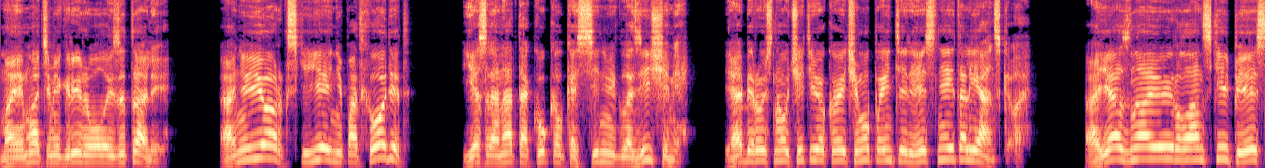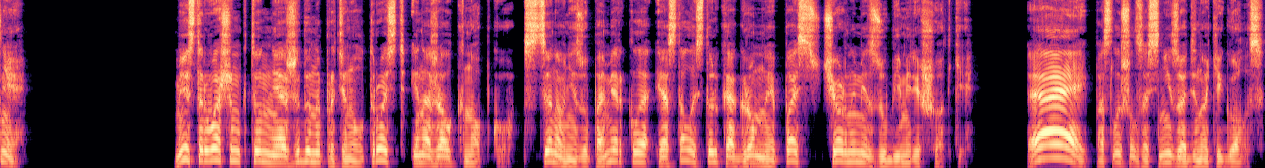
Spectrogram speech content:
Моя мать эмигрировала из Италии. А нью-йоркский ей не подходит? Если она та куколка с синими глазищами, я берусь научить ее кое-чему поинтереснее итальянского. А я знаю ирландские песни. Мистер Вашингтон неожиданно протянул трость и нажал кнопку. Сцена внизу померкла, и осталась только огромная пасть с черными зубьями решетки. «Эй!» — послышался снизу одинокий голос.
